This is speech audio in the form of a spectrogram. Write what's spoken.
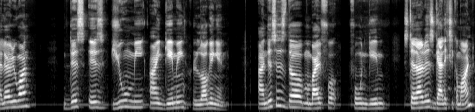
Hello everyone, this is you me I gaming logging in and this is the mobile pho phone game Stellaris Galaxy Command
